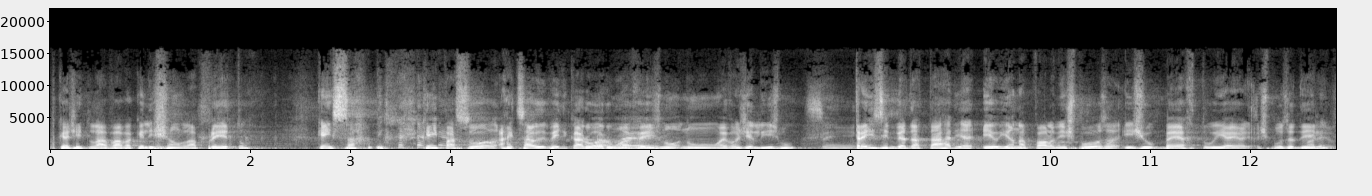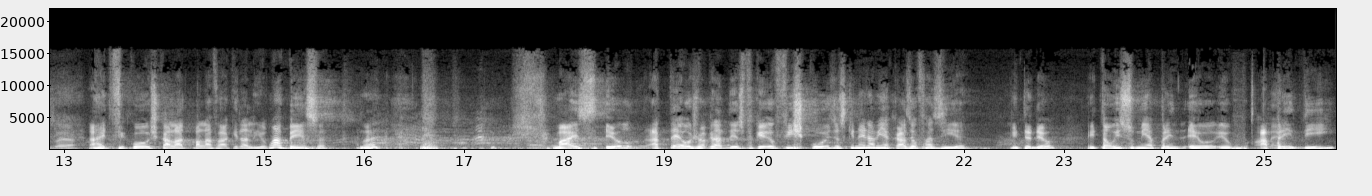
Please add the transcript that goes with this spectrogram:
Porque a gente lavava aquele chão lá preto. Quem sabe, quem passou, a gente saiu, veio de Caruaru uma vez no, num evangelismo. Sim. Três e meia da tarde, eu e Ana Paula, minha esposa, e Gilberto e a esposa dele, a gente ficou escalado para lavar aquilo ali. Uma benção, né? Mas eu, até hoje, eu agradeço, porque eu fiz coisas que nem na minha casa eu fazia, entendeu? Então, isso me aprende, eu, eu aprendi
